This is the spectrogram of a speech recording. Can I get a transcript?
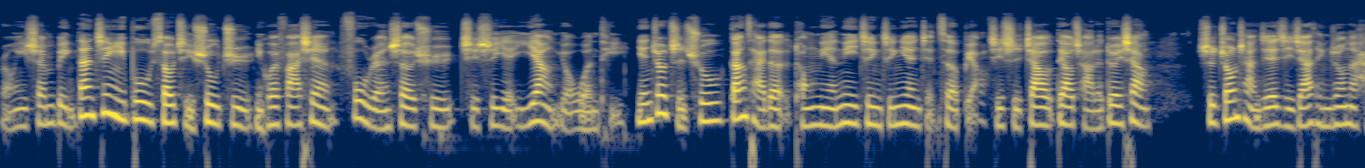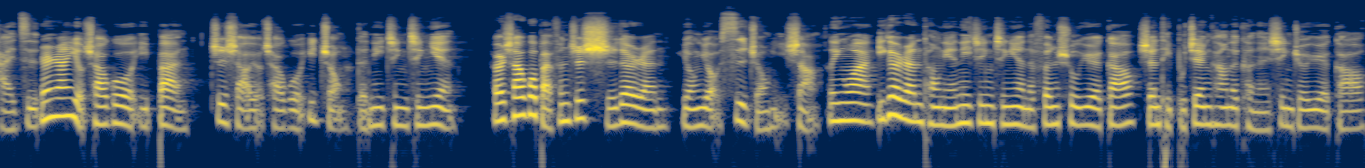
容易生病。但进一步搜集数据，你会发现富人社区其实也一样有问题。研究指出，刚才的童年逆境经验检测表，即使较调查的对象是中产阶级家庭中的孩子，仍然有超过一半，至少有超过一种的逆境经验。而超过百分之十的人拥有四种以上。另外，一个人童年逆境经验的分数越高，身体不健康的可能性就越高。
